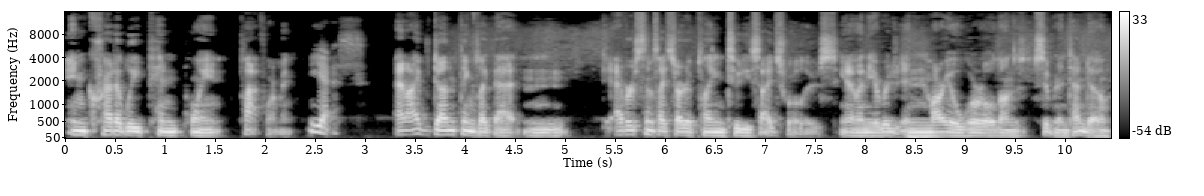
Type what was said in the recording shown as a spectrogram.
incredibly pinpoint platforming. Yes. And I've done things like that and ever since I started playing 2D side scrollers. You know, in the orig- in Mario World on Super Nintendo,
